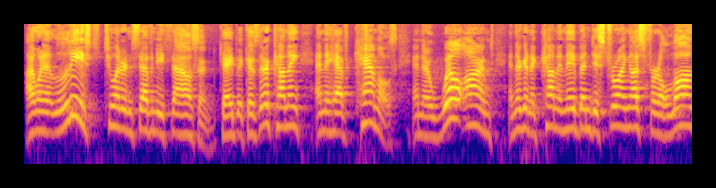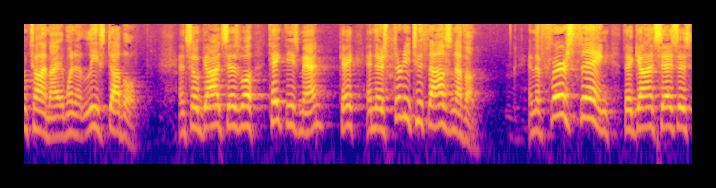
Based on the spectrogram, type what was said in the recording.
I want at least 270,000, okay? Because they're coming and they have camels and they're well armed and they're going to come and they've been destroying us for a long time. I want at least double. And so God says, well, take these men, okay? And there's 32,000 of them. And the first thing that God says is,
